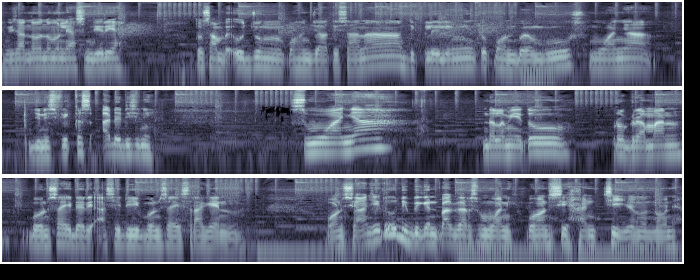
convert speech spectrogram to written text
bisa teman-teman lihat sendiri ya. Tuh sampai ujung pohon jati sana dikelilingi itu pohon bambu. Semuanya jenis ficus ada di sini. Semuanya dalamnya itu programan bonsai dari ACD Bonsai Sragen. Pohon sianci itu dibikin pagar semua nih. Pohon sianci teman-teman ya.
